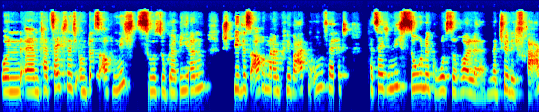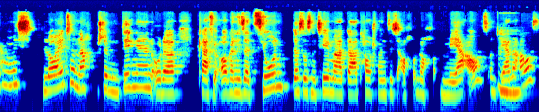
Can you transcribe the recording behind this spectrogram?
Und ähm, tatsächlich, um das auch nicht zu suggerieren, spielt es auch in meinem privaten Umfeld tatsächlich nicht so eine große Rolle. Natürlich fragen mich Leute nach bestimmten Dingen oder klar für Organisation, das ist ein Thema, da tauscht man sich auch noch mehr aus und gerne mhm. aus.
